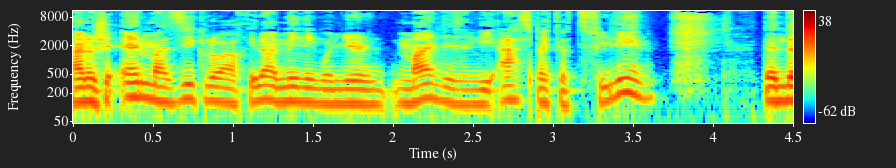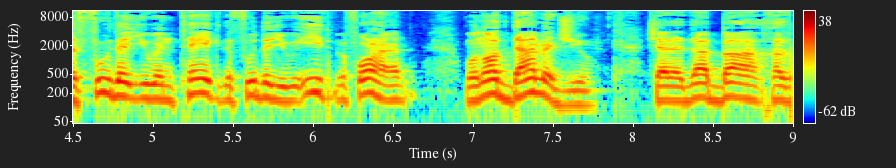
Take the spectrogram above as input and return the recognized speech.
Meaning, when your mind is in the aspect of tefillin, then the food that you intake, the food that you eat beforehand, will not damage you. Uh, because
